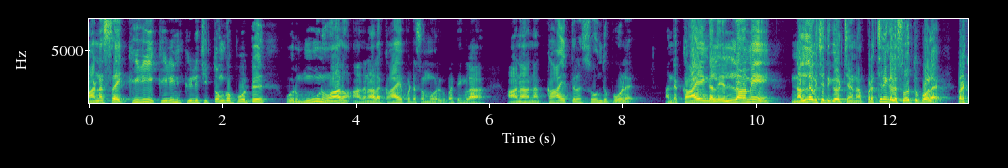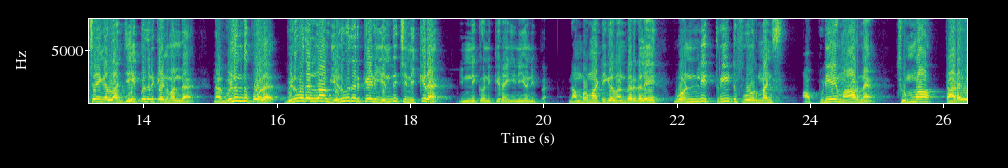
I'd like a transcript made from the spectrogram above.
மனசை கிளி கிளின்னு கிழிச்சு தொங்க போட்டு ஒரு மூணு வாரம் அதனால் காயப்பட்ட சம்பவம் இருக்குது பார்த்தீங்களா ஆனால் நான் காயத்தில் சோர்ந்து போல. அந்த காயங்கள் எல்லாமே நல்ல விஷயத்துக்கு வச்சேன். நான் பிரச்சனைகளை சோத்து போல. பிரச்சனைகள்லாம் ஜெயிப்பதற்கேன்னு வந்தேன். நான் விழுந்து போல. விழுவதெல்லாம் எழுவதற்கேன்னு எந்திரிச்சு நிற்கிறேன் இன்னைக்கும் நிற்கிறேன் இனியும் நிற்பேன் நம்ப மாட்டீங்க நண்பர்களே. Only three to four months அப்படியே மாறினேன். சும்மா தடவு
